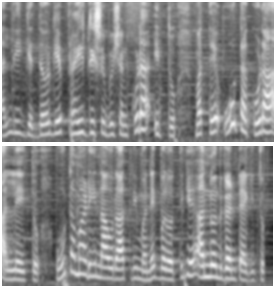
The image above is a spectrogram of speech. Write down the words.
ಅಲ್ಲಿ ಗೆದ್ದವ್ರಿಗೆ ಪ್ರೈಸ್ ಡಿಸ್ಟ್ರಿಬ್ಯೂಷನ್ ಕೂಡ ಇತ್ತು. ಮತ್ತು ಊಟ ಕೂಡ ಅಲ್ಲೇ ಇತ್ತು. ಊಟ ಮಾಡಿ ನಾವು ರಾತ್ರಿ ಮನೆಗೆ ಬರೋ ಹೊತ್ತಿಗೆ ಹನ್ನೊಂದು ಗಂಟೆ ಆಗಿತ್ತು.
